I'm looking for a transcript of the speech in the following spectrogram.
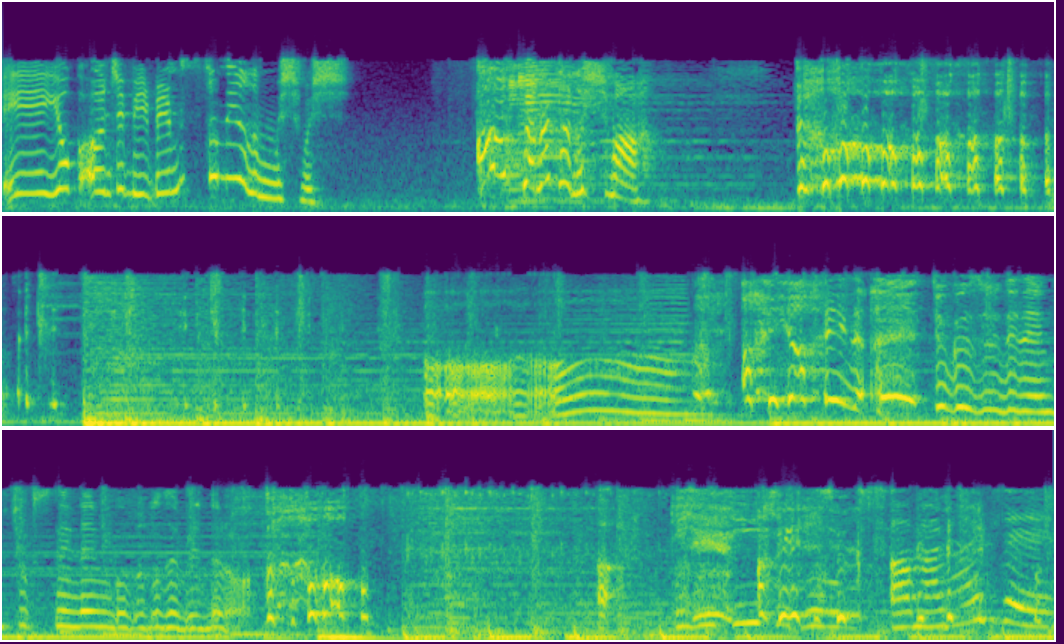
Ee, yok önce birbirimizi tanıyalımmışmış. Al sana tanışma. ay Çok sinirlerim bozuldu da birden oldu. Aa Merve.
